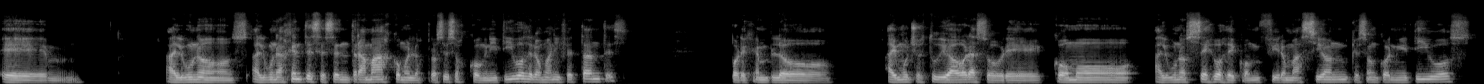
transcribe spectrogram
Eh, algunos, alguna gente se centra más como en los procesos cognitivos de los manifestantes. Por ejemplo, hay mucho estudio ahora sobre cómo algunos sesgos de confirmación que son cognitivos,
